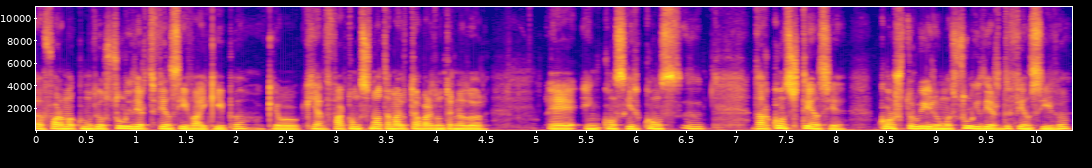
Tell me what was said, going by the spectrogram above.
a forma como deu solidez defensiva à equipa, que, eu, que é de facto onde se nota mais o trabalho de um treinador, é em conseguir cons dar consistência, construir uma solidez defensiva,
